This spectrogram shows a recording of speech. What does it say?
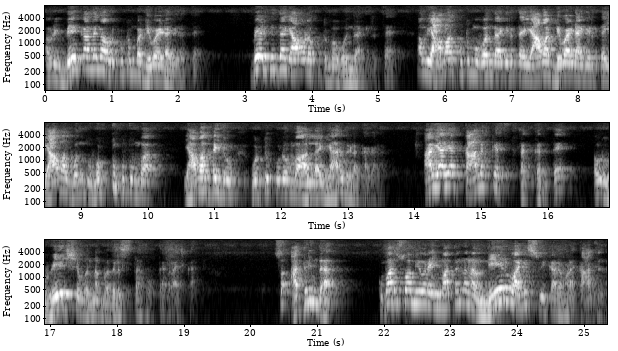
ಅವ್ರಿಗೆ ಬೇಕಾದಾಗ ಅವ್ರ ಕುಟುಂಬ ಡಿವೈಡ್ ಆಗಿರುತ್ತೆ. ಬೇಡದಿದ್ದಾಗ ಯಾವಾಗ ಕುಟುಂಬ ಒಂದಾಗಿರುತ್ತೆ. ಅವ್ರು ಯಾವಾಗ ಕುಟುಂಬ ಒಂದಾಗಿರುತ್ತೆ, ಯಾವಾಗ ಡಿವೈಡ್ ಆಗಿರುತ್ತೆ, ಯಾವಾಗ ಒಂದು ಒಟ್ಟು ಕುಟುಂಬ, ಯಾವಾಗ ಇದು ಒಟ್ಟು ಕುಟುಂಬ ಅಲ್ಲ ಯಾರು ಹೇಳೋಕ್ಕಾಗಲ್ಲ. ಆಯಾಯ ಕಾಲಕ್ಕೆ ತಕ್ಕಂತೆ ಅವರು ವೇಷವನ್ನು ಬದಲಿಸ್ತಾ ಹೋಗ್ತಾರೆ ರಾಜಕಾರಣಿ. ಸೊ ಅದರಿಂದ ಕುಮಾರಸ್ವಾಮಿಯವರ ಈ ಮಾತನ್ನು ನಾವು ನೇರವಾಗಿ ಸ್ವೀಕಾರ ಮಾಡೋಕ್ಕಾಗಲ್ಲ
